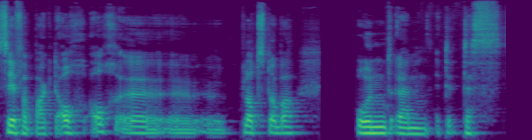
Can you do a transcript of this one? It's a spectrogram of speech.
sehr verbuggt, auch, auch äh, äh, Plotstopper. Und ähm, das,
